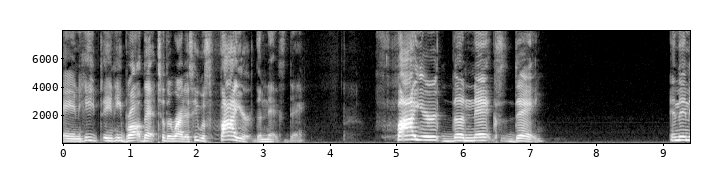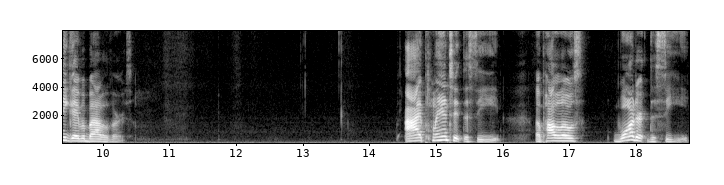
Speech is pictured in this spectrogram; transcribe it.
and he and he brought that to the writers. He was fired the next day. Fired the next day. And then he gave a Bible verse. I planted the seed. Apollos watered the seed,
